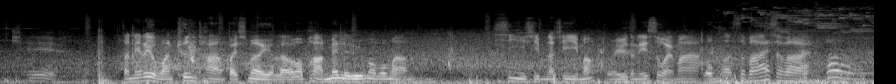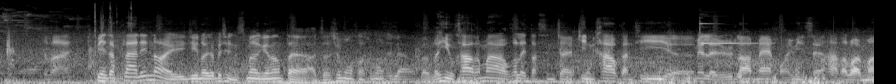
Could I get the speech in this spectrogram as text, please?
โอเคตอนนี้เราอยู่ประมาณครึ่งทางไปสเมย์กันแล้วเราผ่านแม่เลยรุมาประมาณ 40 นาทีมั้งวิวตรงนี้สวยมากลมพัดสบายสบายสบาย เปลี่ยนจากแพลนนิดหน่อย จริงๆเราจะไปถึงสเมย์กันตั้งแต่อาจจะชั่วโมงสองชั่วโมงที่แล้วแบบเราหิวข้าวกันมากเราก็เลยตัดสินใจกินข้าวกันที่เอ่อแม่เลยรุร้านแม่ของไอวินเซอาหารอร่อยม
